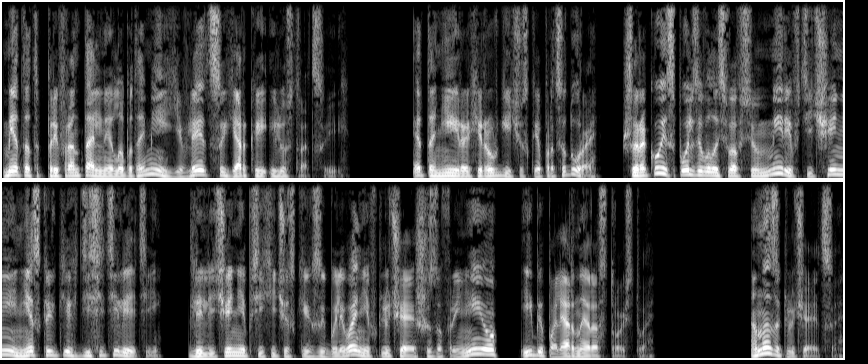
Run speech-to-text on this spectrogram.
Метод префронтальной лоботомии является яркой иллюстрацией. Эта нейрохирургическая процедура широко использовалась во всем мире в течение нескольких десятилетий для лечения психических заболеваний, включая шизофрению и биполярное расстройство. Она заключается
